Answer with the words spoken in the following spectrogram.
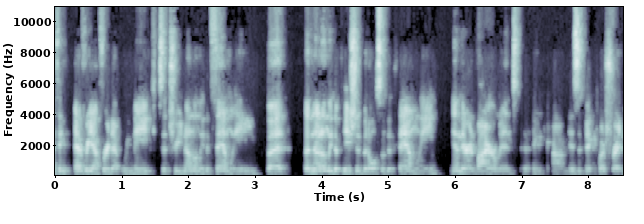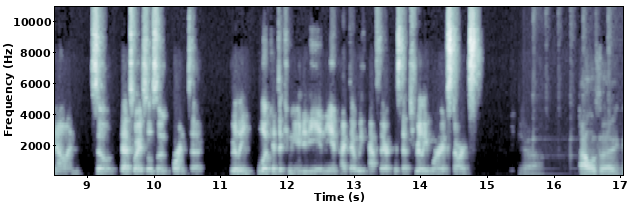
I think every effort that we make to treat not only the family, but but not only the patient, but also the family and their environment, I think um, is a big push right now. And so that's why it's also important to really look at the community and the impact that we have there because that's really where it starts. Yeah. Alizee,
